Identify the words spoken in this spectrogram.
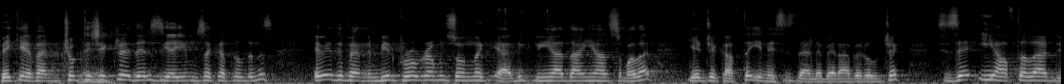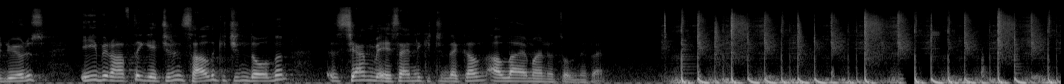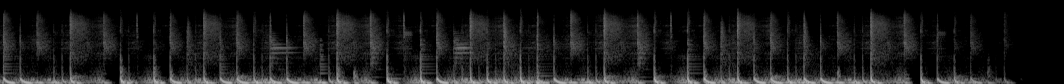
Peki efendim çok teşekkür ederiz yayınımıza katıldınız. Evet efendim bir programın sonuna geldik. Dünyadan yansımalar gelecek hafta yine sizlerle beraber olacak. Size iyi haftalar diliyoruz. İyi bir hafta geçirin. Sağlık içinde olun. Sen ve esenlik içinde kalın. Allah'a emanet olun efendim.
